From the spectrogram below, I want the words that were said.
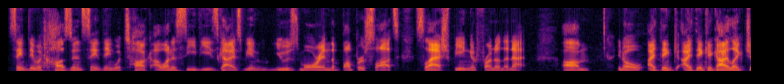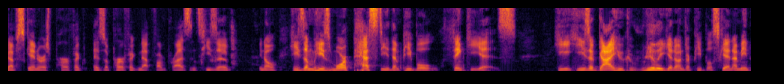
Same thing with Cozens, same thing with Tuch. I want to see these guys being used more in the bumper slots slash being in front of the net. Um, you know, I think I think a guy like Jeff Skinner is perfect is a perfect net front presence. He's a you know he's a he's more pesty than people think he is. He he's a guy who could really get under people's skin. I mean,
